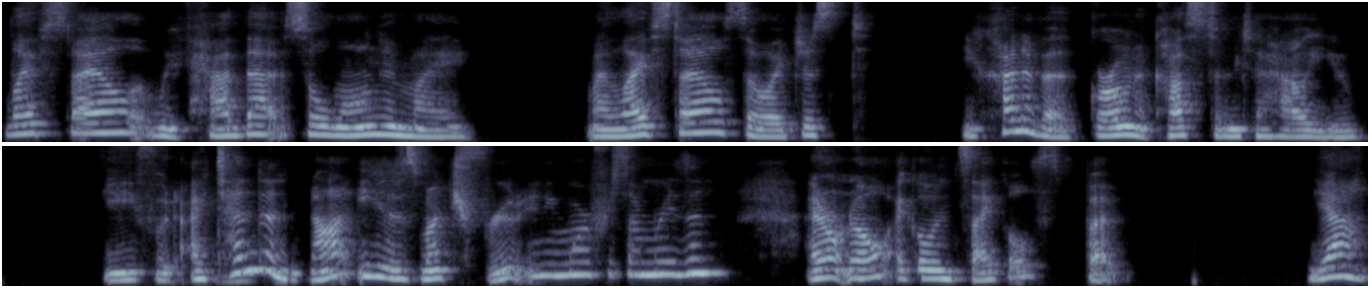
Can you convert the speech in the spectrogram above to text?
lifestyle. We've had that so long in my my lifestyle, so I just you kind of have grown accustomed to how you eat food. I tend to mm-hmm. not eat as much fruit anymore for some reason. I don't know. I go in cycles, but yeah,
